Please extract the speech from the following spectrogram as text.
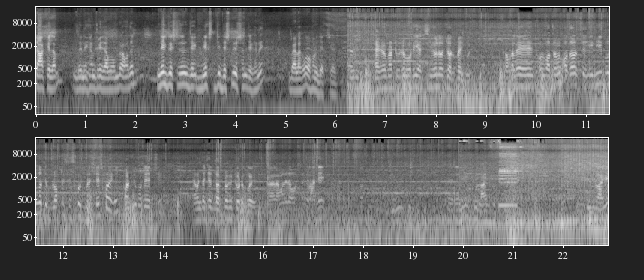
চা খেলাম দেন এখান থেকে যাব আমরা আমাদের নেক্সট ডেস্টিনেশন যে নেক্সট যে ডেস্টিনেশন যেখানে বেলাকোবা ওখানে যাচ্ছি আর কি। এখন আমরা টোটো করে যাচ্ছি হলো জলপাইগুড়ি। সকালে ওই অত অত এই পর্যন্ত ব্লকটা শেষ করি মানে শেষ করিনি কন্টিনিউ করতে যাচ্ছি। এখন যাচ্ছি জলপাইগুড়ি টোটো করে। আর আমাদের অবস্থা তো লাগে লাগে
